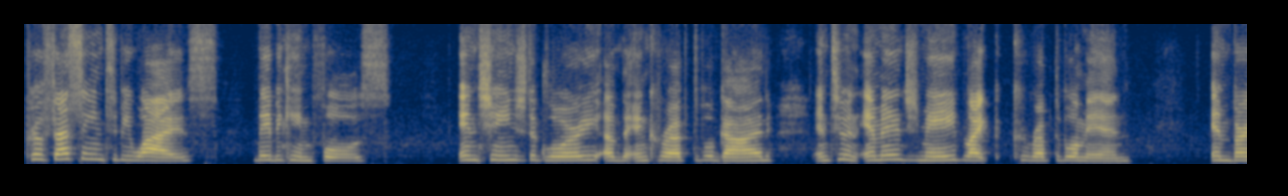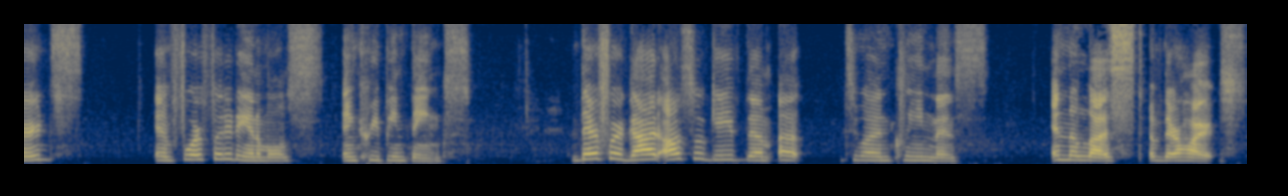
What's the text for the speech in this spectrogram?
Professing to be wise, they became fools, and changed the glory of the incorruptible God into an image made like corruptible man, and birds, and four footed animals, and creeping things. Therefore, God also gave them up to uncleanness in the lust of their hearts,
